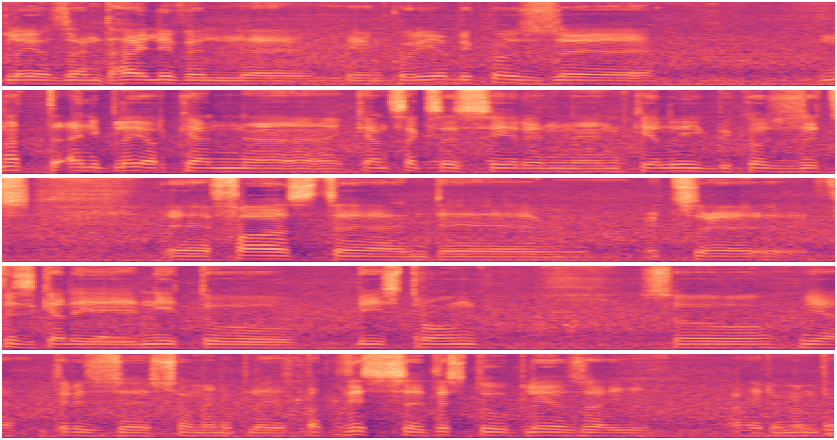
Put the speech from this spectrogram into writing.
players and high level uh, in Korea because uh, not any player can uh, can success here in, in K League because it's uh, fast and uh, it's uh, physically need to be strong. So yeah, there is uh, so many players, but this uh, these two players I I remember.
